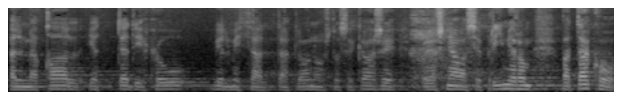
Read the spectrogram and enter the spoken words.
al-maqal yattadihu bil mithal. Dakle, ono što se kaže, pojašnjava se primjerom. Pa tako,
